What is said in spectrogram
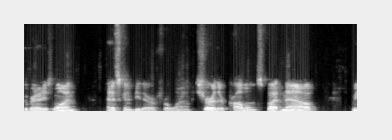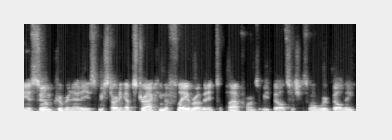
Kubernetes won, and it's going to be there for a while. Sure, there are problems, but now we assume Kubernetes, we starting abstracting the flavor of it into platforms that we build, such as one we're building.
